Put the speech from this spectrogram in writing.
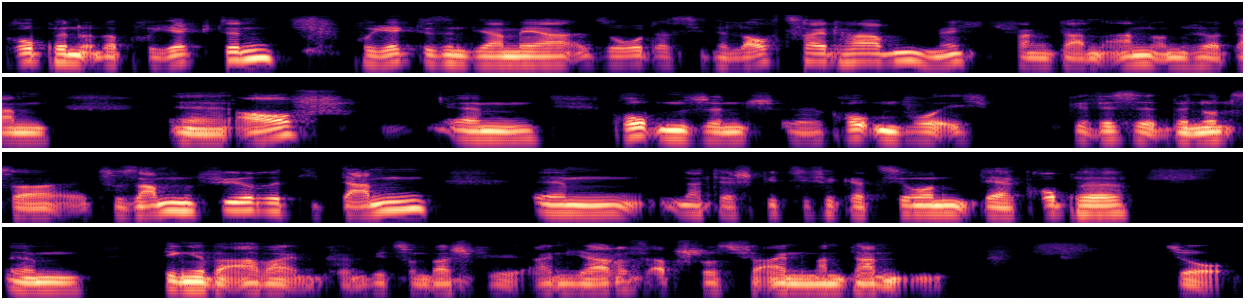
Gruppen oder Projekten. Projekte sind ja mehr so, dass sie eine Laufzeit haben. Ich fange dann an und höre dann äh, auf. Ähm, Gruppen sind äh, Gruppen, wo ich gewisse Benutzer zusammenführe, die dann ähm, nach der Spezifikation der Gruppe ähm, Dinge bearbeiten können, wie zum Beispiel einen Jahresabschluss für einen Mandanten. So.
